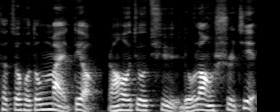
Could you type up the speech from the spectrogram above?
他最后都卖掉，然后就去流浪世界。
